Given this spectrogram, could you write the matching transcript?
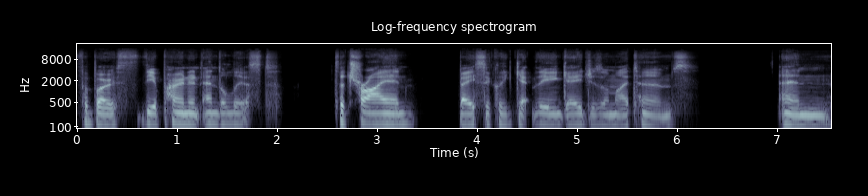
for both the opponent and the list to try and basically get the engages on my terms. And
